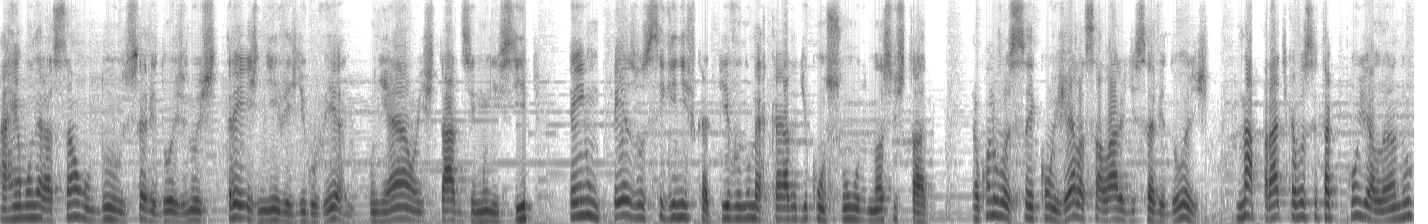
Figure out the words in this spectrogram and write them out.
a remuneração dos servidores nos três níveis de governo, União, Estados e municípios, tem um peso significativo no mercado de consumo do nosso Estado. Então, quando você congela salário de servidores, na prática você está congelando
